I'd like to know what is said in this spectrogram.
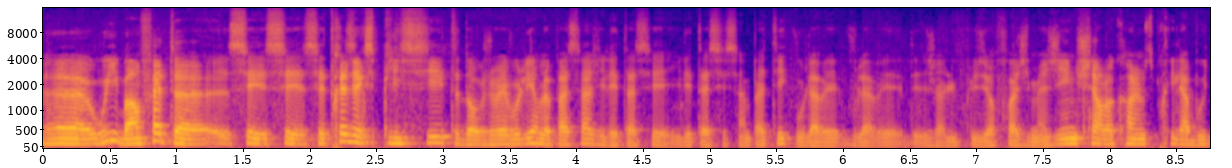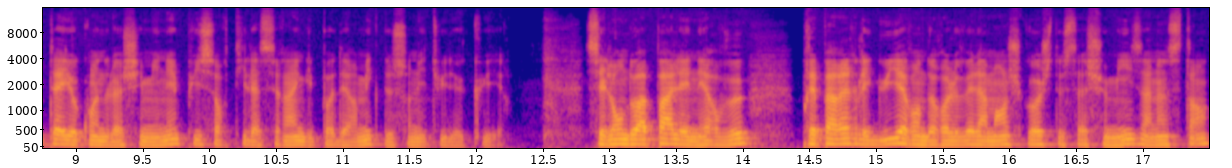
Euh, oui, bah en fait, euh, c'est très explicite. Donc, je vais vous lire le passage. Il est assez, il est assez sympathique. Vous l'avez déjà lu plusieurs fois, j'imagine. Sherlock Holmes prit la bouteille au coin de la cheminée, puis sortit la seringue hypodermique de son étui de cuir. Ses longs doigts pâles et nerveux préparèrent l'aiguille avant de relever la manche gauche de sa chemise. À l'instant,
